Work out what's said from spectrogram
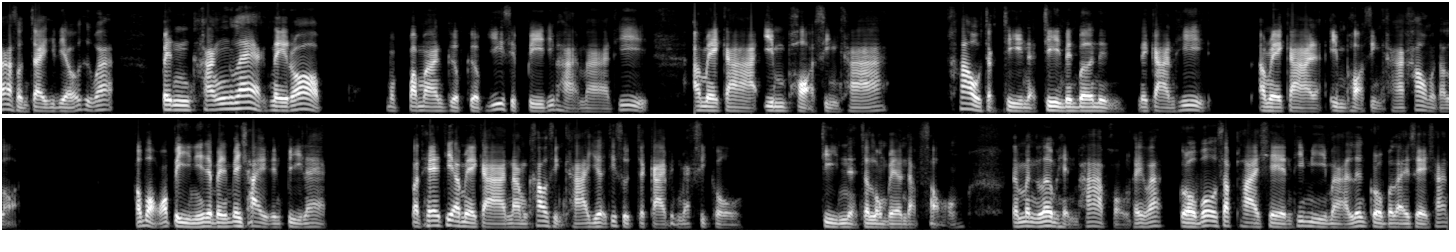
น่าสนใจทีเดียวก็คือว่า เป็นครั้งแรกในรอบประมาณเกือบเกือบยี่สิบปีที่ผ่านมาที่อเมริกา Import สินค้า เข้าจากจีนเนี่ยจีนเป็นเบอร์หนึ่งในการที่อเมริกาเนี่ย Import สินค้าเข้ามาตลอด เขาบอกว่าปีนี้จะเป็นไม่ใช่เป็นปีแรก ประเทศที่อเมริกานำเข้าสินค้าเยอะที่สุดจะกลายเป็นเม็กซิโก จีนเนี่ยจะลงไปอันดับสองนั้นมันเริ่มเห็นภาพของใครว่า global supply chain ที่มีมาเรื่อง globalization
